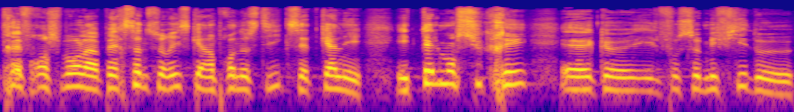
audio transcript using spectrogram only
Très franchement, là, personne se risque à un pronostic. Cette canne est, tellement sucrée euh, qu'il faut se méfier de,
